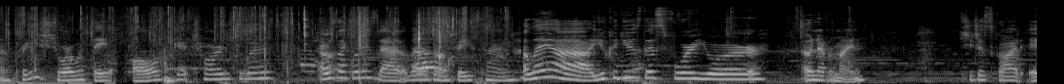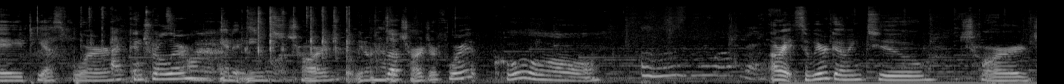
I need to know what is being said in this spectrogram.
I'm pretty sure what they all get charged with. I was like, what is that? Alea's on FaceTime. Alea, you could use this for your, oh, never mind. She just got a PS4 controller and it needs PS4. charge, but we don't have Look. a charger for it. Cool. All right, so we're going to charge.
